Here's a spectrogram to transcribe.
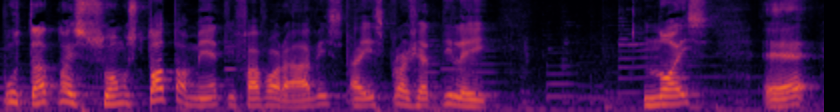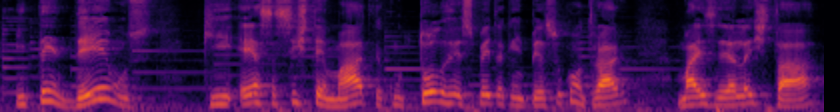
Portanto, nós somos totalmente favoráveis a esse projeto de lei. Nós é, entendemos que essa sistemática, com todo respeito a quem pensa o contrário, mas ela está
